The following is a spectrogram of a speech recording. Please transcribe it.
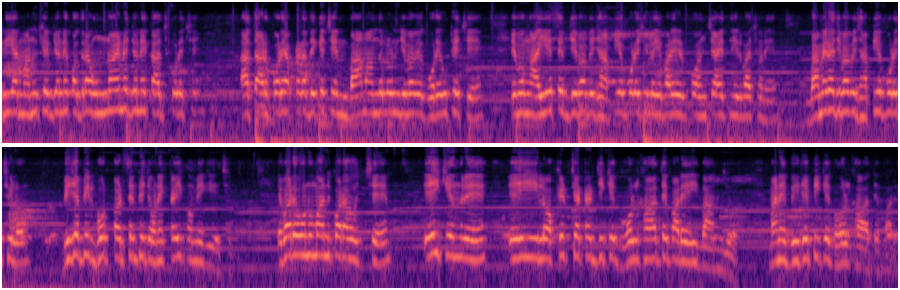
এরিয়ার মানুষের জন্য, কতটা উন্নয়নের জন্য কাজ করেছে, আর তারপরে আপনারা দেখেছেন বাম আন্দোলন যেভাবে গড়ে উঠেছে এবং আইএসএফ যেভাবে ঝাঁপিয়ে পড়েছিল এবারের পঞ্চায়েত নির্বাচনে, বামেরা যেভাবে ঝাঁপিয়ে পড়েছিল, বিজেপির ভোট পার্সেন্টেজ অনেকটাই কমে গিয়েছিল এবারে অনুমান করা হচ্ছে, এই কেন্দ্রে এই লকেট চ্যাটার্জিকে ঘোল খাওয়াতে পারে এই বাম জোট মানে বিজেপিকে ঘোল খাওয়াতে পারে।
